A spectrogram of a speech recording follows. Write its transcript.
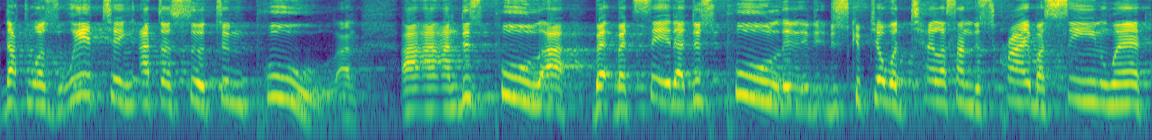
that was waiting at a certain pool. And, uh, and this pool, uh, but, but say that this pool, the, the, scripture would tell us and describe a scene where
